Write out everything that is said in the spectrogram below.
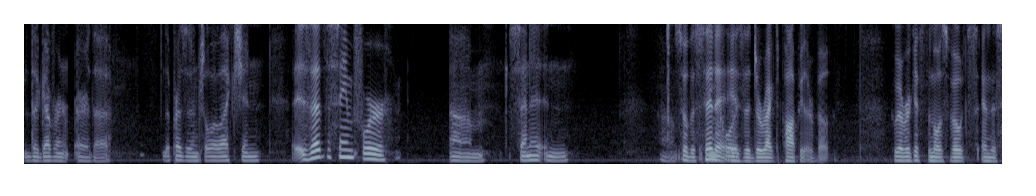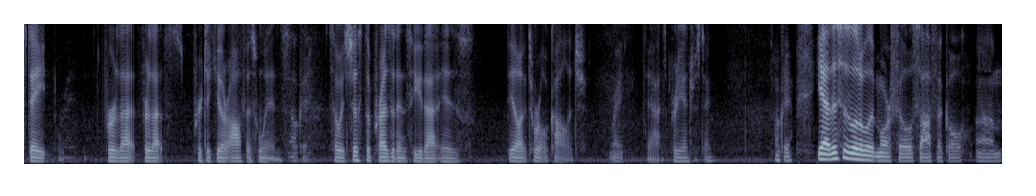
the govern or the the presidential election. Is that the same for um, Senate and? Um, So the Senate Court? is a direct popular vote. Whoever gets the most votes in the state for that for that particular office wins. okay, So it's just the presidency that is the electoral college. right. Yeah, it's pretty interesting. Okay. Yeah, this is a little bit more philosophical. Um,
